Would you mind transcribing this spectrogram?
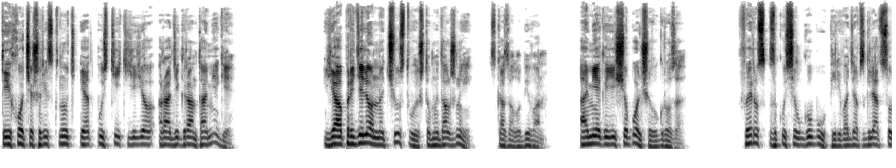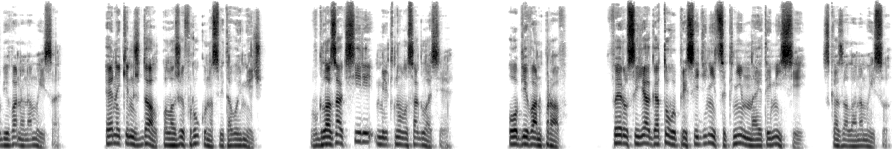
Ты хочешь рискнуть и отпустить ее ради Гранта Омеги? Я определенно чувствую, что мы должны, сказал Убиван. Омега еще большая угроза. Феррус закусил губу, переводя взгляд с Оби-Вана на Мейса. Энакин ждал, положив руку на световой меч. В глазах Сири мелькнуло согласие. Оби-Ван прав. Феррус и я готовы присоединиться к ним на этой миссии, сказала она Мейсу.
